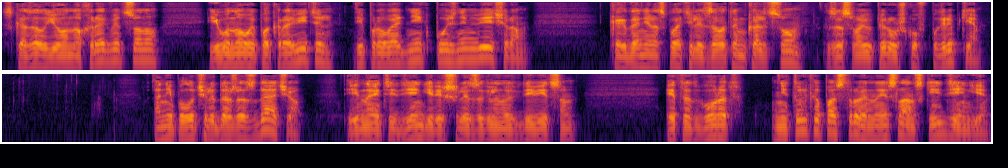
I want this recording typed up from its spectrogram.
сказал Йону Хрегвитсону, его новый покровитель и проводник поздним вечером, когда они расплатились золотым кольцом за свою пирушку в погребке. Они получили даже сдачу, и на эти деньги решили заглянуть к девицам. Этот город не только построен на исландские деньги,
